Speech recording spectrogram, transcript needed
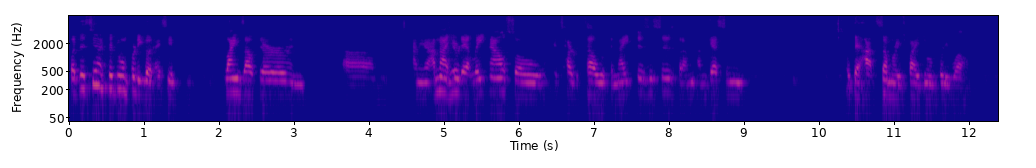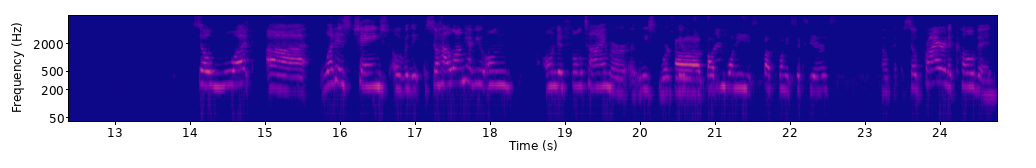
but they seem like they're doing pretty good. I see lines out there and. Um, I mean, I'm not here that late now, so it's hard to tell what the night business is. but I'm, I'm guessing with the hot summer, he's probably doing pretty well. So what uh, what has changed over the? So how long have you owned owned it full time, or at least worked there? Uh, about? 20, about 26 years. Okay, so prior to COVID,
